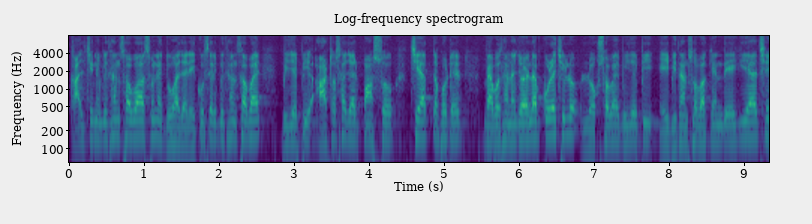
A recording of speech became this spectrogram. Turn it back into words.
কালচিনি বিধানসভা আসনে দু হাজার একুশের বিধানসভায় বিজেপি আঠাশ হাজার পাঁচশো ছিয়াত্তর ভোটের ব্যবধানে জয়লাভ করেছিল। লোকসভায় বিজেপি এই বিধানসভা কেন্দ্রে এগিয়ে আছে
